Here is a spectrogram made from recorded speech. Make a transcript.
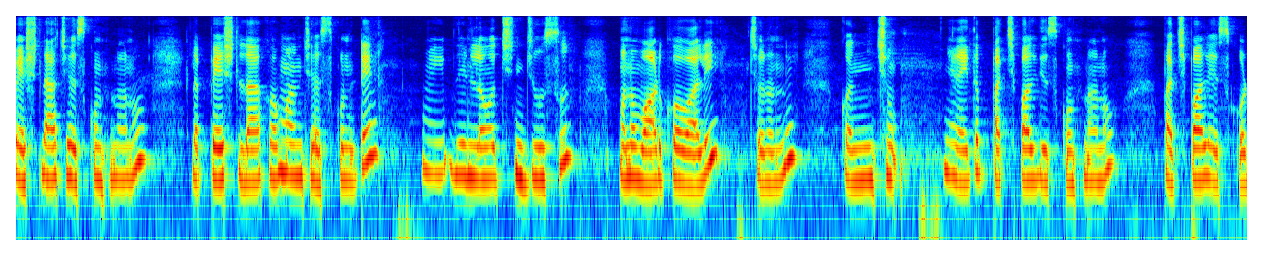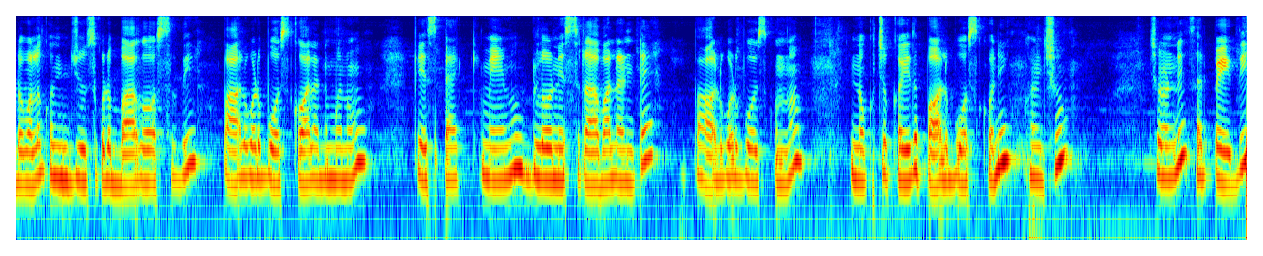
పేస్ట్ లాగా చేసుకుంటున్నాను. ఇలా పేస్ట్ లాగా మనం చేసుకుంటే దీనిలో వచ్చిన జ్యూస్ మనం వాడుకోవాలి. చూడండి కొంచెం నేనైతే పచ్చిపాలు తీసుకుంటున్నాను. పచ్చిపాలు వేసుకోవడం వల్ల కొంచెం జ్యూస్ కూడా బాగా వస్తుంది. పాలు కూడా పోసుకోవాలండి మనం. ఫేస్ ప్యాక్కి మెయిన్ గ్లోనెస్ రావాలంటే పాలు కూడా పోసుకుందాం. నేను ఒక చుక్క అయితే పాలు పోసుకొని కొంచెం చూడండి సరిపోయింది.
